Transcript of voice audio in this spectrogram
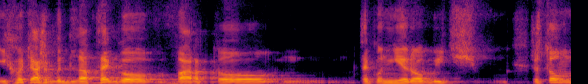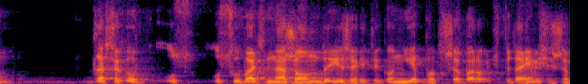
I chociażby dlatego warto tego nie robić. Zresztą, dlaczego usuwać narządy, jeżeli tego nie potrzeba robić? Wydaje mi się, że,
